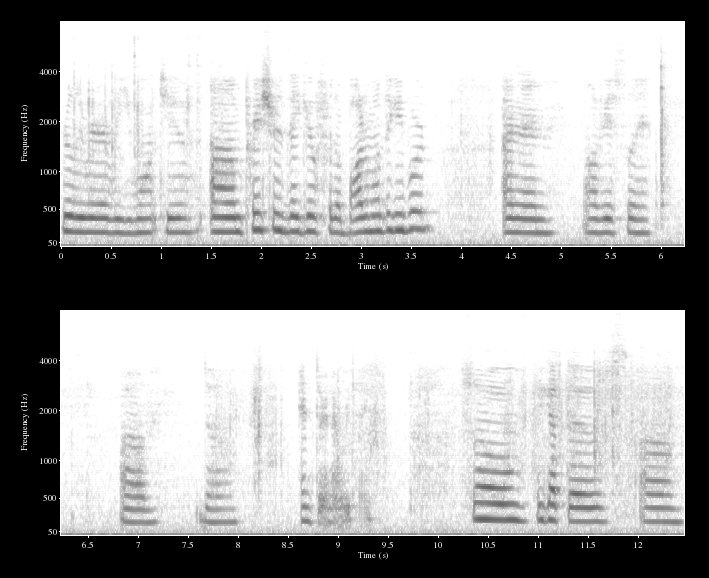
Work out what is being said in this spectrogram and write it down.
really wherever you want to. I'm um, pretty sure they go for the bottom of the keyboard, and then obviously um, the enter and everything. So we got those. Um,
